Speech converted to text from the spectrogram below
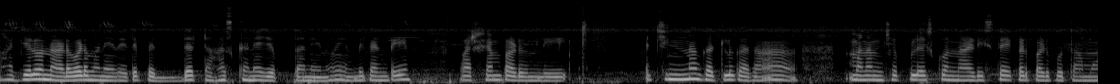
మధ్యలో నడవడం అనేది అయితే పెద్ద టాస్క్ అనే చెప్తా నేను. ఎందుకంటే వర్షం పడుంది. చిన్న గట్లు కదా. మనం చెప్పులు వేసుకొని నడిస్తే ఎక్కడ పడిపోతామో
